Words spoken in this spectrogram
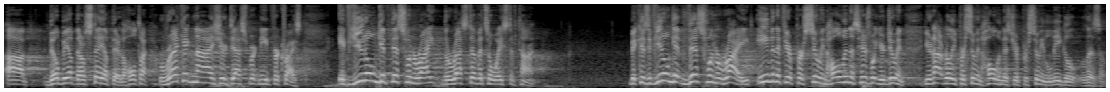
Uh, they'll be up, they'll stay up there the whole time. Recognize your desperate need for Christ. If you don't get this one right, the rest of it's a waste of time. Because if you don't get this one right, even if you're pursuing holiness, here's what you're doing you're not really pursuing holiness, you're pursuing legalism.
